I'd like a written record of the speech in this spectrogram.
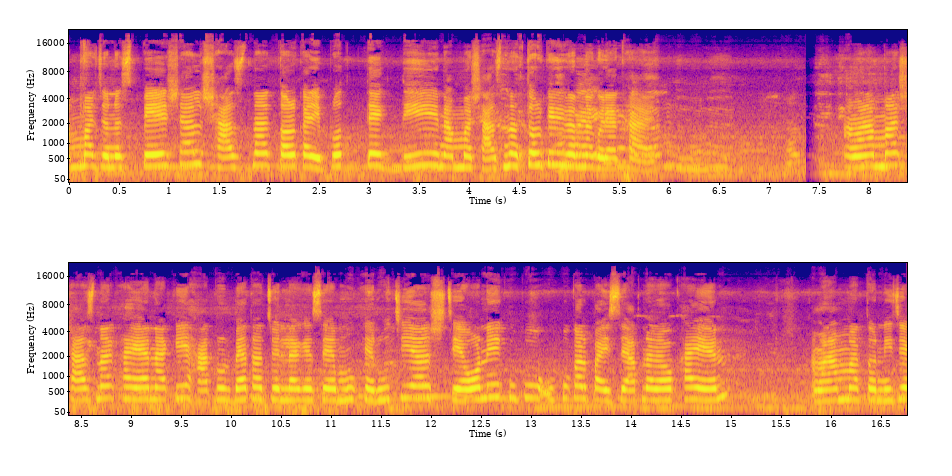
আম্মার জন্য স্পেশাল সাজনার তরকারি। প্রত্যেক দিন আম্মা সাজনার তরকারি রান্না করে খায়। আমার আম্মা সাজনা খায়া নাকি হাঁটুর ব্যথা চলে গেছে, মুখে রুচি আসছে, অনেক উপ, উপকার পাইছে। আপনারাও খায়েন। আমার আম্মার তো নিজে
